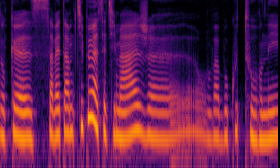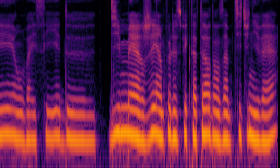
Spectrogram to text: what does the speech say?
Donc, euh, ça va être un petit peu à cette image. euh, on va beaucoup tourner, on va essayer de d'immerger un peu le spectateur dans un petit univers.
